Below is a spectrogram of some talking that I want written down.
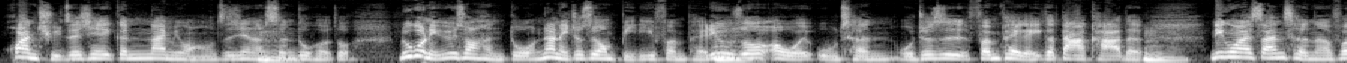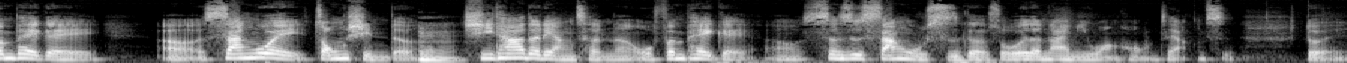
换取这些跟奈米网红之间的深度合作。如果你预算很多，那你就是用比例分配。例如说，哦，我五成我就是分配给一个大咖的，另外三成呢分配给呃三位中型的，嗯，其他的两层呢我分配给呃甚至三五十个所谓的奈米网红这样子。对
